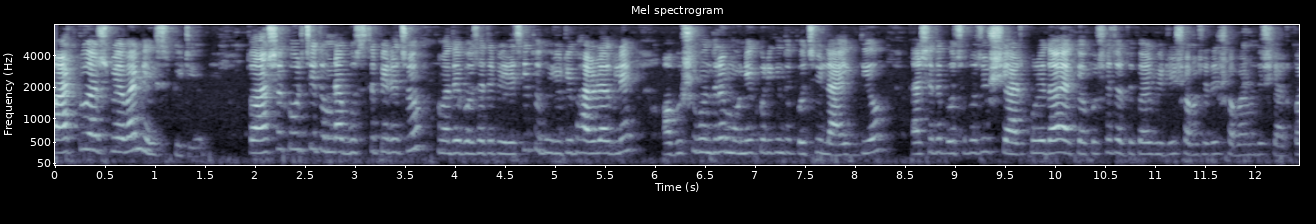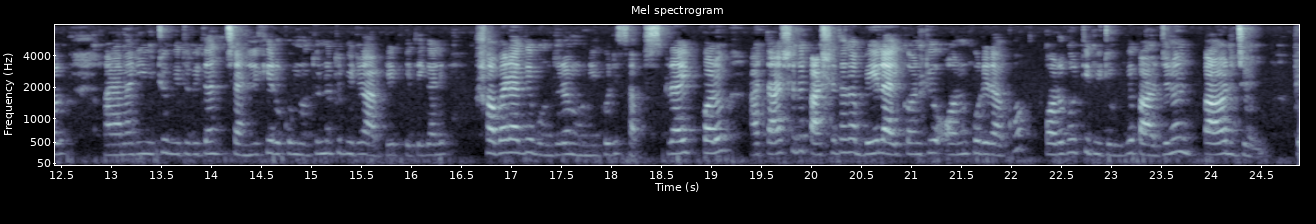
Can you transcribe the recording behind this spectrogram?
পার্ট টু আসবে আবার নেক্সট ভিডিও তো আশা করছি তোমরা বুঝতে পেরেছ, তোমাদের বোঝাতে পেরেছি। তো ভিডিওটি ভালো লাগলে অবশ্যই বন্ধুরা মনে করে কিন্তু প্রচুর লাইক দিও। তার সাথে প্রচুর প্রচুর শেয়ার করে দাও। একে অপরের সাথে যত পারে ভিডিও সবার সাথে সবার মধ্যে শেয়ার করো। আর আমার ইউটিউব গীতবিধান চ্যানেলকে এরকম নতুন নতুন ভিডিও আপডেট পেতে গেলে সবার আগে বন্ধুরা মনে করি সাবস্ক্রাইব করো। আর তার সাথে পাশে থাকা বেল আইকনটিও অন করে রাখো পরবর্তী ভিডিওগুলোকে পাওয়ার জন্য পাওয়ার জন্য। তো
